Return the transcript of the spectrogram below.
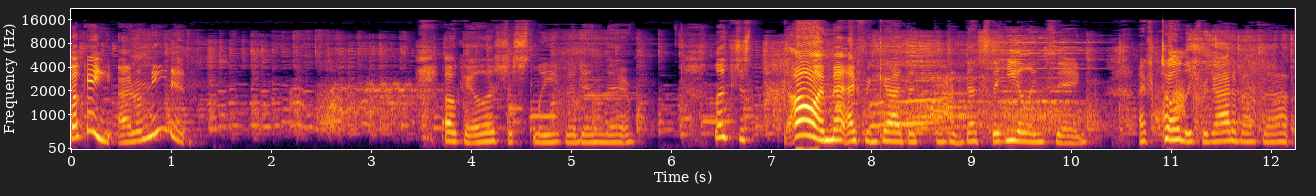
okay, I don't need it. Okay, let's just leave it in there. Let's just, oh, I meant, I forgot that that's the healing thing. I've totally forgot about that.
